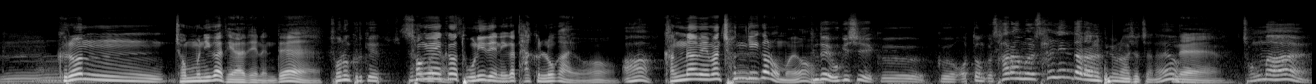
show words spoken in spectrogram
음... 그런 전문의가 돼야 되는데 저는 그렇게 않습니다. 돈이 되니까 다 글로 가요. 아, 강남에만 천 개가 넘어요. 근데 여기 씨그 그 어떤 그 사람을 살린다라는 표현을 하셨잖아요. 네, 정말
